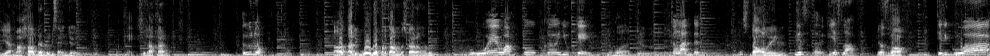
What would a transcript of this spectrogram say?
Ya mahal dan lu bisa enjoy. Oke. Silakan. Lu dong. Ah, tadi gua udah pertama sekarang lu. Gue waktu ke UK, Waduh. ke London. Yes, darling. Yes, uh, yes love. Yes, love. Jadi gua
